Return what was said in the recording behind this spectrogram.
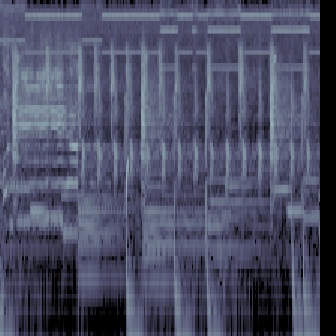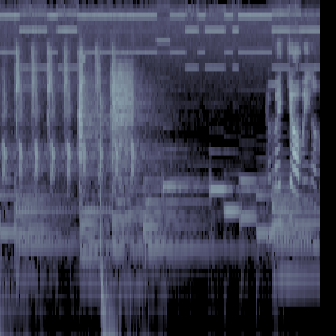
คนเดียวยังไม่จบอีกเหรอ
